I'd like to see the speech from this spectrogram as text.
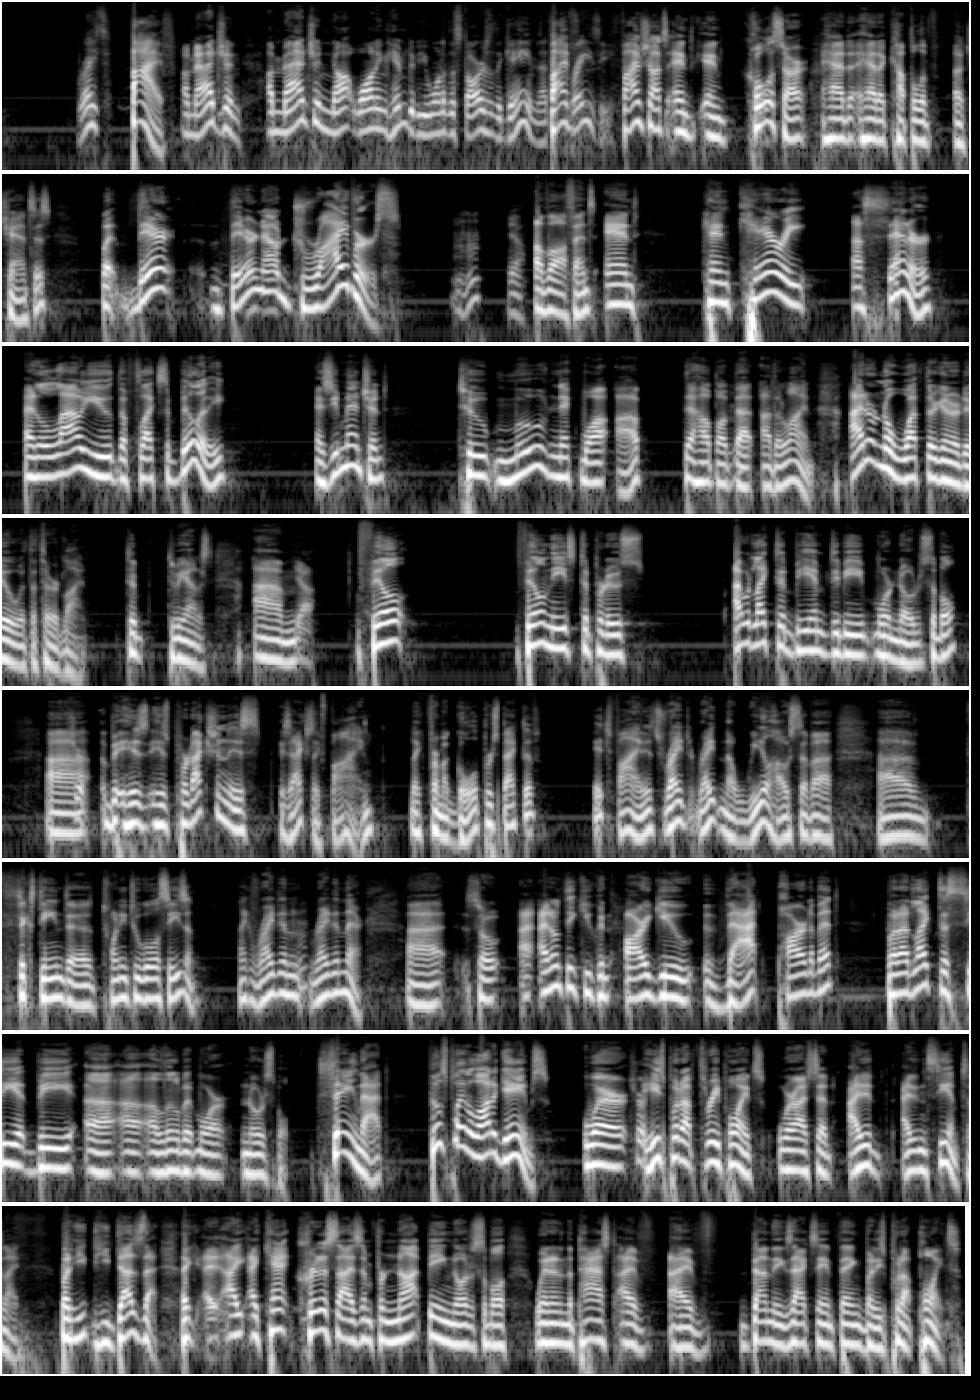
Right. Five. Imagine, imagine not wanting him to be one of the stars of the game. That's five crazy. Five shots, and and Kolesar had had a couple of uh, chances, but they're they're now drivers mm-hmm. Yeah. of offense and can carry a center and allow you the flexibility, as you mentioned, to move Nick Roy up to help out that other line. I don't know what they're going to do with the third line. To to be honest, um, Yeah. Phil Phil needs to produce. I would like to be him to be more noticeable. Uh, Sure. But his his production is is actually fine. Like from a goal perspective, it's fine. It's right right in the wheelhouse of a, uh sixteen to twenty two goal season. Like right in right in there. Uh, so I, I don't think you can argue that part of it, but I'd like to see it be uh, a, a little bit more noticeable. Saying that, Phil's played a lot of games where he's put up three points where I said I did I didn't see him tonight. But he he does that. Like I, I can't criticize him for not being noticeable when in the past I've I've done the exact same thing, but he's put up points.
